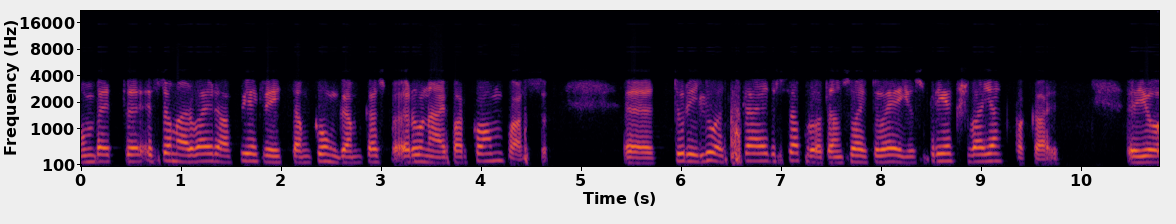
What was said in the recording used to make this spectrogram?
un, bet es tomēr vairāk piekrītu tam kungam, kas runāja par kompasu. Tur ir ļoti skaidri saprotams, vai tu ej uz priekšu vai atpakaļ. Jo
